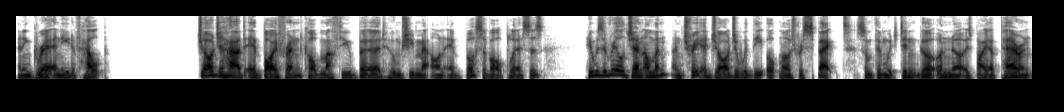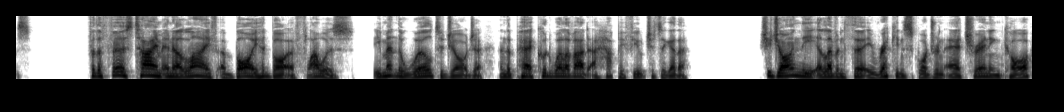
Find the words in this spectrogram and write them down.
and in greater need of help. Georgia had a boyfriend called Matthew Bird, whom she met on a bus of all places. He was a real gentleman and treated Georgia with the utmost respect, something which didn't go unnoticed by her parents. For the first time in her life, a boy had bought her flowers. He meant the world to Georgia, and the pair could well have had a happy future together. She joined the 1130 Wrekin Squadron Air Training Corps,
